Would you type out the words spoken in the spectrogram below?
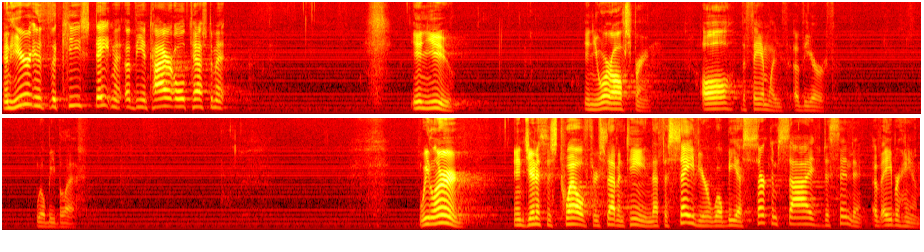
And here is the key statement of the entire Old Testament in you, in your offspring, all the families of the earth will be blessed. We learn in Genesis 12 through 17 that the Savior will be a circumcised descendant of Abraham.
